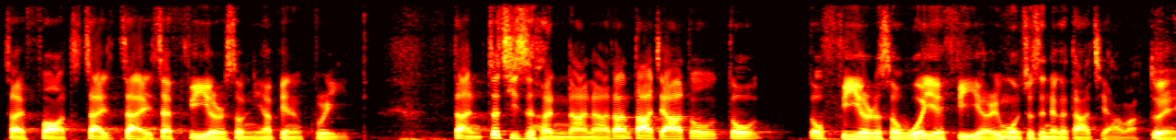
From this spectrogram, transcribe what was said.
在 fault 在在在 fear 的时候，你要变成 greed。但这其实很难啊。当大家都都都 fear 的时候，我也 fear，因为我就是那个大家嘛。对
